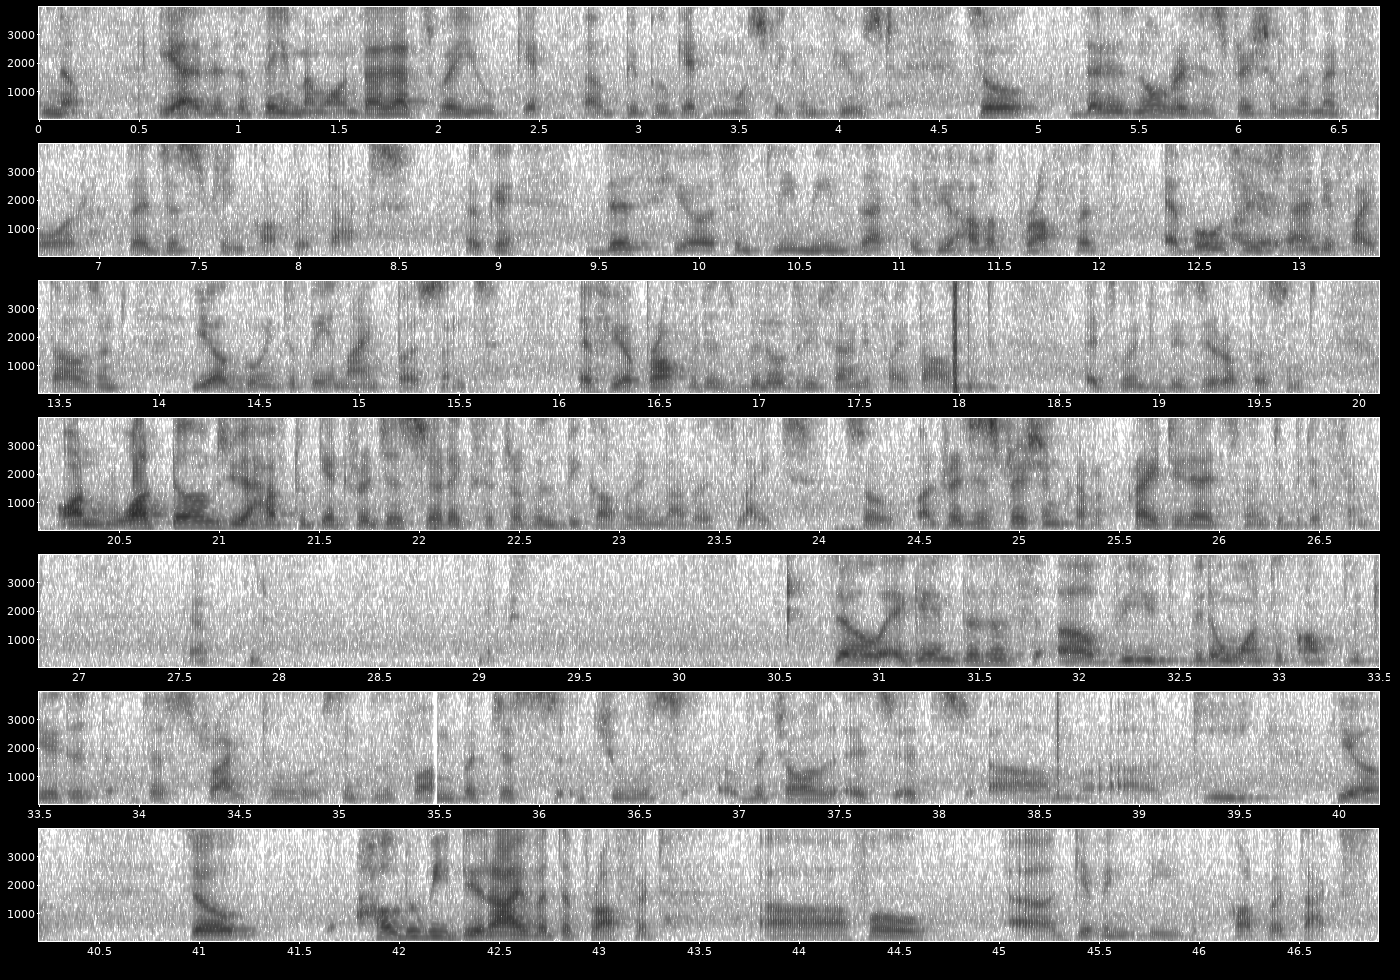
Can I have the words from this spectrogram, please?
no. Yeah, there's the same amount. That, that's where you get um, people get mostly confused. So there is no registration limit for registering corporate tax. Okay, this here simply means that if you have a profit above three seventy five thousand, you are going to pay nine percent. If your profit is below 375,000, it's going to be 0%. On what terms you have to get registered, etc., will be covering in other slides. So on registration criteria, it's going to be different. Yeah. Next. So again, this is, uh, we, we don't want to complicate it, just try to simplify, but just choose which all it's, it's um, uh, key here. So how do we derive at the profit uh, for uh, giving the corporate tax.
